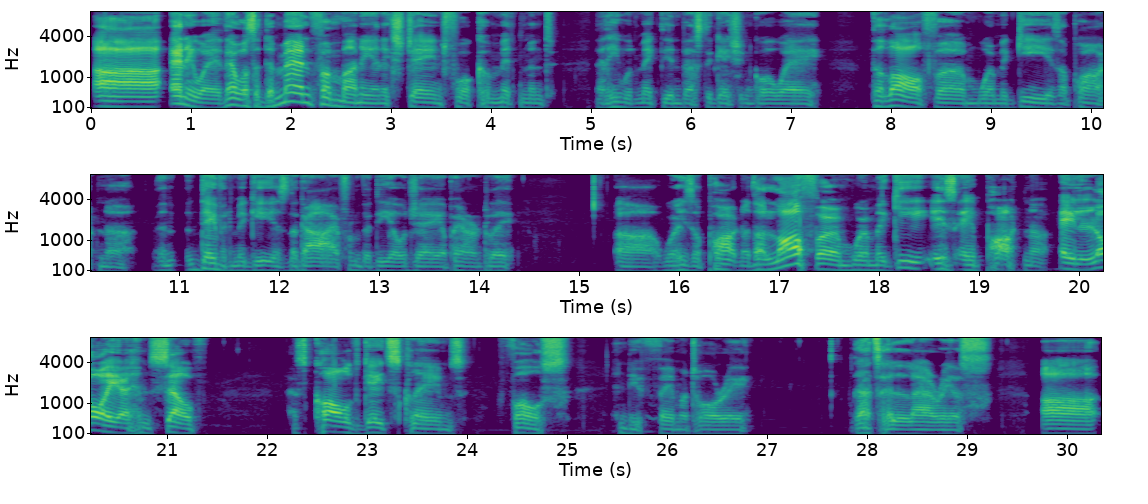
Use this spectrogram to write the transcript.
Uh anyway, there was a demand for money in exchange for commitment that he would make the investigation go away. The law firm where McGee is a partner, and David McGee is the guy from the DOJ apparently, uh, where he's a partner. The law firm where McGee is a partner, a lawyer himself, has called Gaetz' claims false and defamatory. That's hilarious. Uh,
